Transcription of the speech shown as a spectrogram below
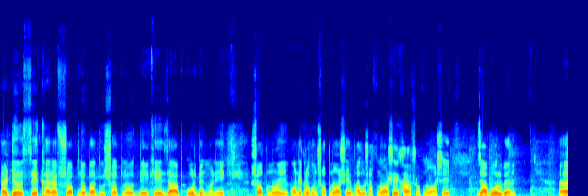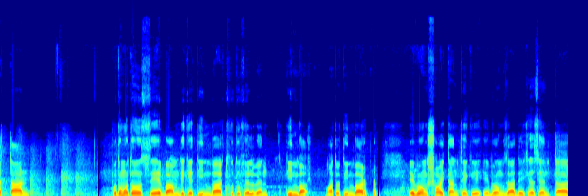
এটি হচ্ছে খারাপ স্বপ্ন বা দুঃস্বপ্ন দেখে যা করবেন। মানে স্বপ্নই অনেক রকম স্বপ্ন আসে, ভালো স্বপ্ন আসে, খারাপ স্বপ্ন আসে, যা বলবেন। তার প্রথমত হচ্ছে বাম দিকে তিনবার থুতু ফেলবেন, তিনবার, মাত্র তিনবার। এবং শয়তান থেকে এবং যা দেখেছেন তার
